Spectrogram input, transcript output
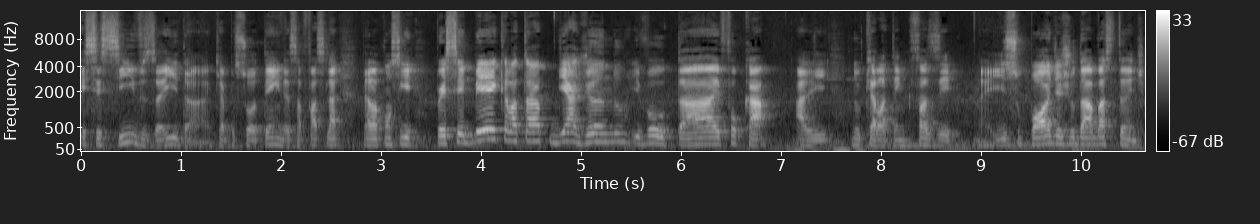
Excessivas aí da, que a pessoa tem, dessa facilidade dela conseguir perceber que ela está viajando e voltar e focar ali no que ela tem que fazer. Né? Isso pode ajudar bastante.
